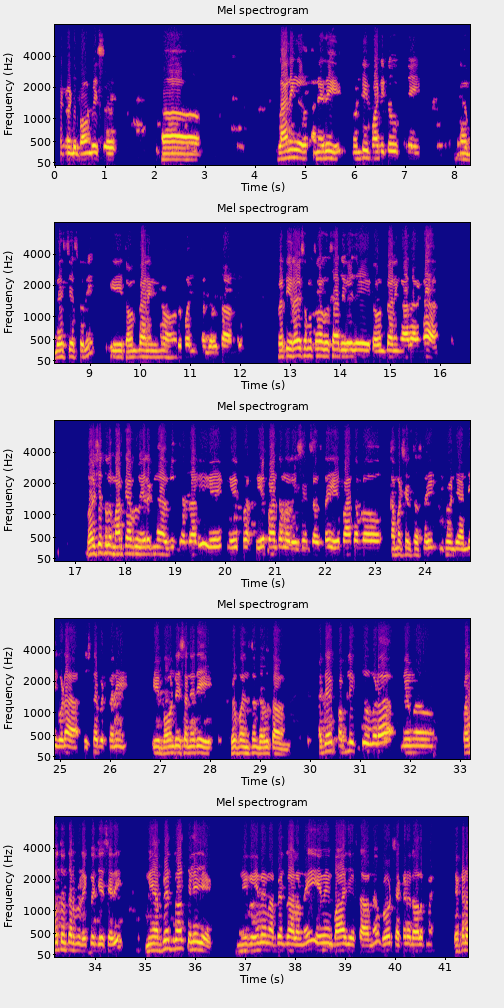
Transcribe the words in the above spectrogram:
ఉన్నటువంటి బౌండరీస్ ప్లానింగ్ అనేది ట్వంటీ ఫార్టీ టూ బేస్ చేసుకుని ఈ టౌన్ ప్లానింగ్ రూపొందించడం జరుగుతా ఉంది. ప్రతి ఇరవై సంవత్సరాలకు ఒకసారి రివైజ్ అయ్యే టౌన్ ప్లానింగ్ ఆధారంగా భవిష్యత్తులో మార్కాపురం ఏ రకంగా అభివృద్ధి చెందాలి ఏ ఏ ఏ ప్రాంతంలో రెసిడెన్స్ వస్తాయి ఏ ప్రాంతంలో కమర్షియల్స్ వస్తాయి ఇటువంటి అన్ని కూడా దృష్టిలో పెట్టుకొని ఈ బౌండరీస్ అనేది రూపొందించడం జరుగుతా ఉంది. అయితే పబ్లిక్ కూడా మేము ప్రభుత్వం తరఫున రిక్వెస్ట్ చేసేది మీ అభ్యంతరాలు తెలియజేయండి. మీకు ఏమేమి అభ్యంతరాలు ఉన్నాయి ఏమేమి బాగా చేస్తా ఉన్నాం రోడ్స్ ఎక్కడ డెవలప్మెంట్ ఎక్కడ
